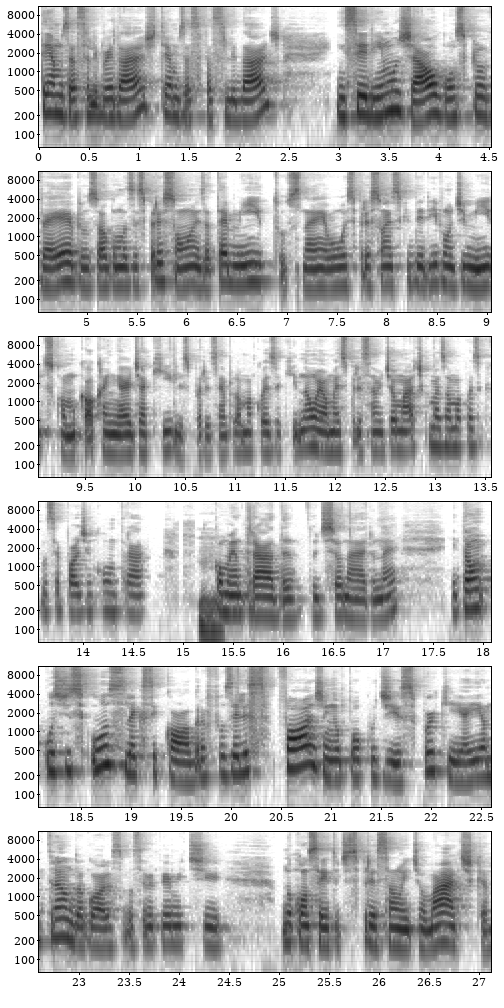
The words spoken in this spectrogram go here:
temos essa liberdade, temos essa facilidade, inserimos já alguns provérbios, algumas expressões, até mitos, né, ou expressões que derivam de mitos, como calcanhar de Aquiles, por exemplo, é uma coisa que não é uma expressão idiomática, mas é uma coisa que você pode encontrar Uhum. como entrada do dicionário, né? Então, os, os lexicógrafos, eles fogem um pouco disso, porque aí entrando agora, se você me permitir, no conceito de expressão idiomática,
